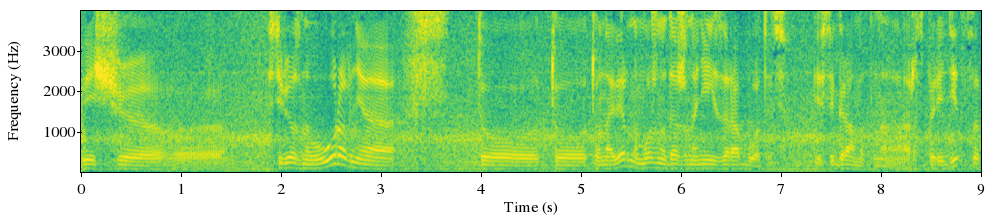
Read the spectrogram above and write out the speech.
вещь э, серьезного уровня, то, то, то, наверное, можно даже на ней заработать, если грамотно распорядиться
